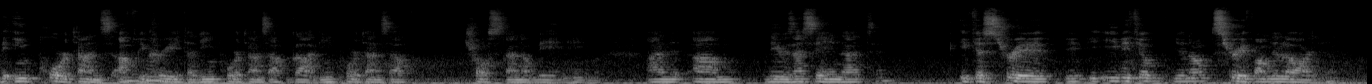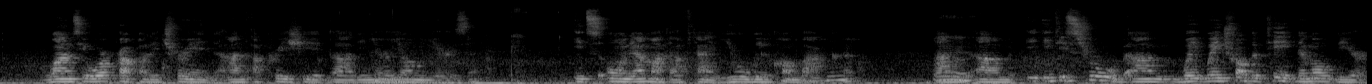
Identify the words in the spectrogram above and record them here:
the importance of Mhm. the Creator, the importance of God, the importance of trust and obeying Him. And um, there is a saying that if you stray, even if you you know stray from the Lord, once you are properly trained and appreciate God in your young years, it's only a matter of time you will come back. Mhm. And um, it, it is true. Um, when, when trouble take them out there,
